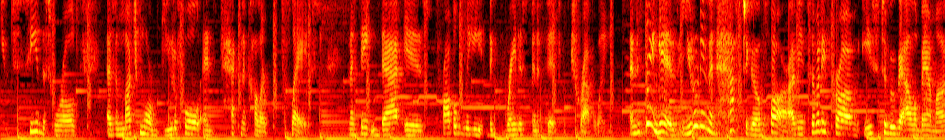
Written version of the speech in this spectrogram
you to see this world as a much more beautiful and technicolor place. And I think that is probably the greatest benefit of traveling. And the thing is, you don't even have to go far. I mean, somebody from East Tabuga, Alabama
